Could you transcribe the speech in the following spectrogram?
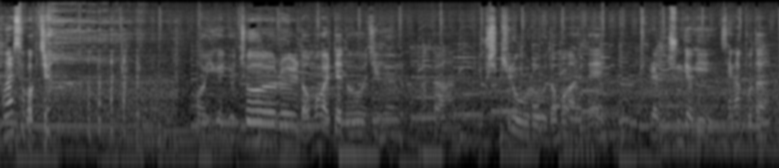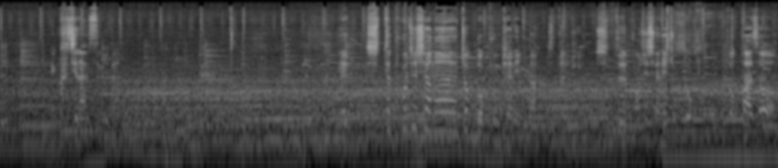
편할 수가 없죠. 어 이게 요초를 넘어갈 때도 지금 아까 한 60km로 넘어가는데 그래도 충격이 생각보다 크진 않습니다. 이게 시트 포지션은 좀 높은 편입니다. 시트, 포지션이 좀 높, 높아서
